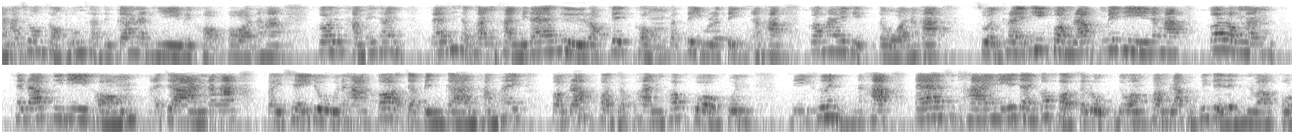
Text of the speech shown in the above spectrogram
นะคะ ช่วงสองทุ่มสามสิบเก้านาทีไปขอพรนะคะ ก็จะทำให้ท่านและที่สำคัญขาดไม่ได้คือร็อกเก็ตของพระตรีบุรตินะคะ ก็ให้ติดตัวนะคะ ส่วนใครที่ความรักไม่ดีนะคะ ก็ลองนำเคล็ดลับดีๆของอาจารย์นะคะ ไปใช้ดูนะคะ ก็จะเป็นการทำให้ความรักความสัมพันธ์ครอบครัวของคุณดีขึ้นนะคะ และสุดท้ายนี้อาจารย์ก็ขอสรุปดวงความรักของผู้เกิดเดือนธันวาคม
